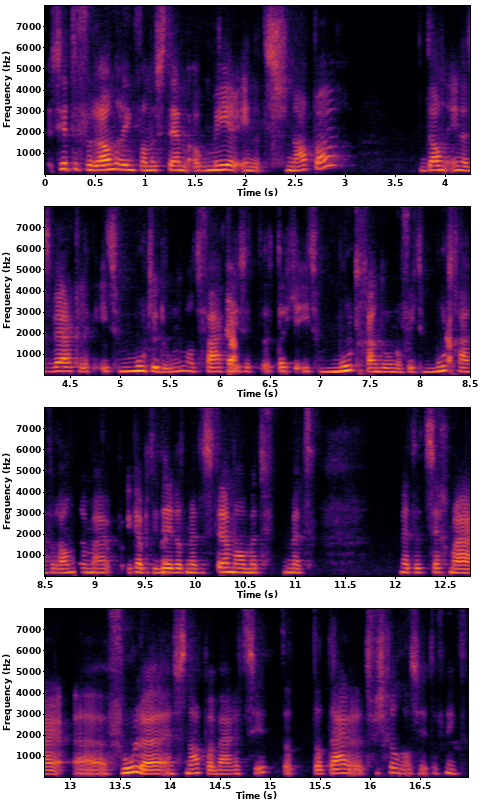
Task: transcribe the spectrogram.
Zit de verandering van de stem ook meer in het snappen dan in het werkelijk iets moeten doen. Want vaak is het dat je iets moet gaan doen of iets moet gaan veranderen. Maar ik heb het idee dat met de stem al met, met met het zeg maar uh, voelen en snappen waar het zit, dat, dat daar het verschil al zit, of niet?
